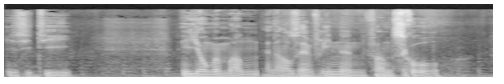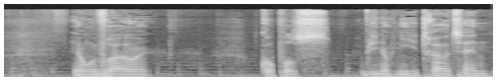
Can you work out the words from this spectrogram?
Je ziet die, die jonge man en al zijn vrienden van school, jonge vrouwen, koppels die nog niet getrouwd zijn,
